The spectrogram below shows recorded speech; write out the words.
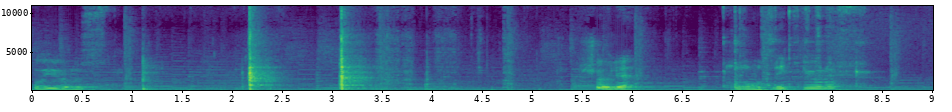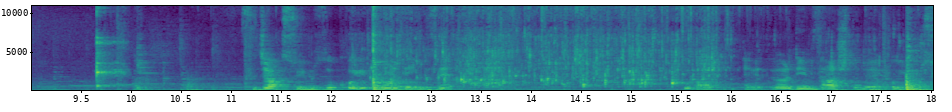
koyuyoruz. Şöyle tuzumuzu ekliyoruz. Sıcak suyumuzu koyup ördeğimizi Evet, ördeğimizi haşlamaya koyuyoruz.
